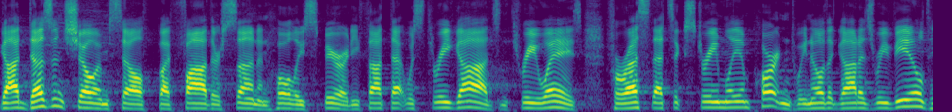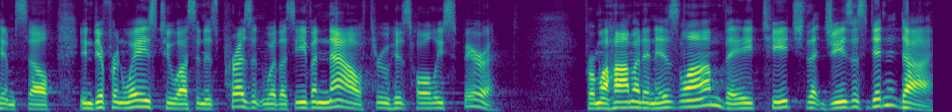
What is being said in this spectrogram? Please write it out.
God doesn't show himself by Father, Son, and Holy Spirit. He thought that was three gods in three ways. For us, that's extremely important. We know that God has revealed himself in different ways to us and is present with us even now through his Holy Spirit. For Muhammad and Islam, they teach that Jesus didn't die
